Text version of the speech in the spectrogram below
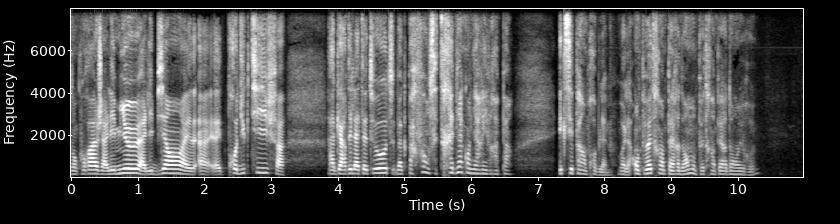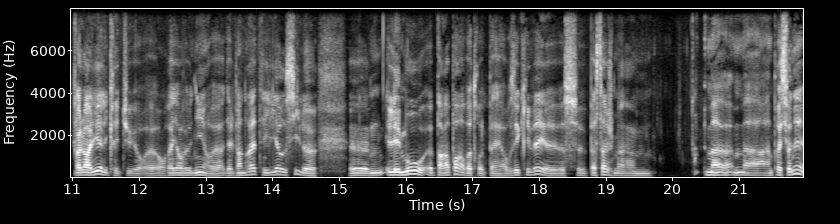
encouragent à aller mieux, à aller bien, à, être productif, à, garder la tête haute. Bah, parfois, on sait très bien qu'on n'y arrivera pas et que c'est pas un problème. Voilà, on peut être un perdant, mais on peut être un perdant heureux. Alors, il y a l'écriture, euh, on va y revenir, euh, Adèle Vendrette, et il y a aussi euh, les mots par rapport à votre père. Vous écrivez, ce passage m'a impressionné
